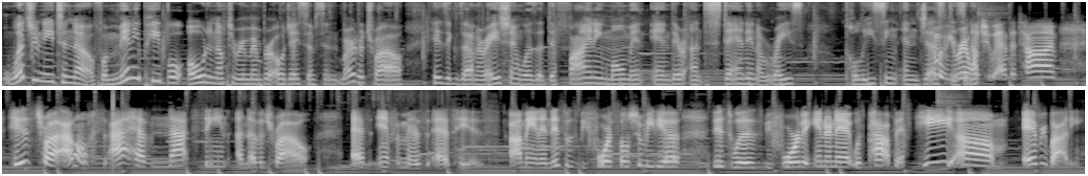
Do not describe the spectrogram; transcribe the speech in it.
What you need to know for many people old enough to remember O.J. Simpson's murder trial, his exoneration was a defining moment in their understanding of race, policing, and justice. I'm be real with you. At the time, his trial, I don't, I have not seen another trial as infamous as his. I mean, and this was before social media. This was before the internet was popping. He, um, everybody.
